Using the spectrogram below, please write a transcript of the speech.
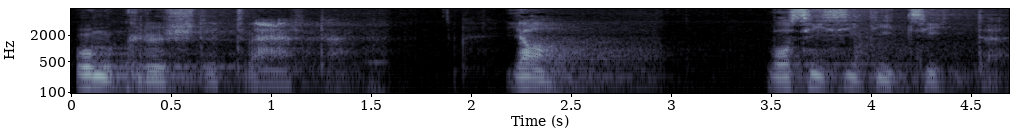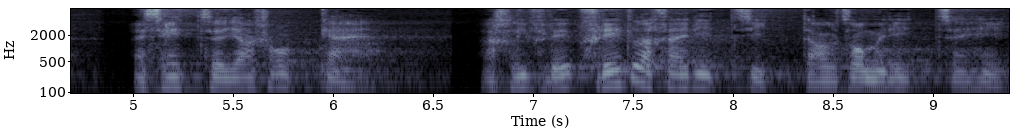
umgerüstet werden. Ja, wo sind sie die Zeiten? Es hat sie ja schon gegeben. Ein bisschen friedlichere Zeit, als wir jetzt haben.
